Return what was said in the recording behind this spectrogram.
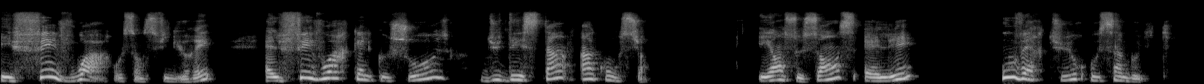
et fait voir au sens figuré, elle fait voir quelque chose du destin inconscient. Et en ce sens, elle est ouverture au symbolique.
